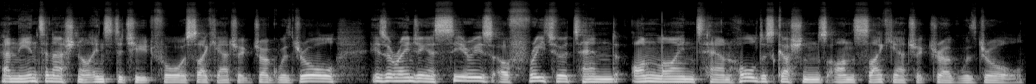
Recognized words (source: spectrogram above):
and the International Institute for Psychiatric Drug Withdrawal, is arranging a series of free to attend online town hall discussions on psychiatric drug withdrawal.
